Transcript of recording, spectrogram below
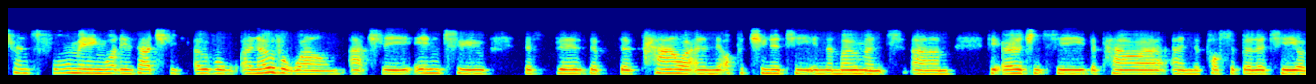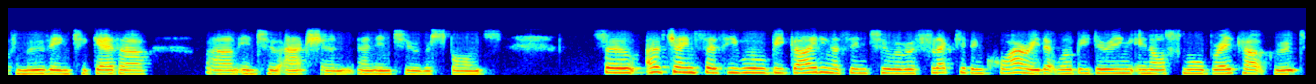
transforming what is actually over, an overwhelm actually into the, the, the, power and the opportunity in the moment, um, the urgency, the power, and the possibility of moving together um, into action and into response. So, as James says, he will be guiding us into a reflective inquiry that we'll be doing in our small breakout groups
